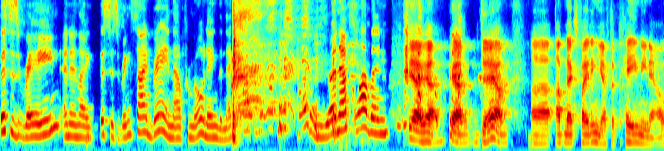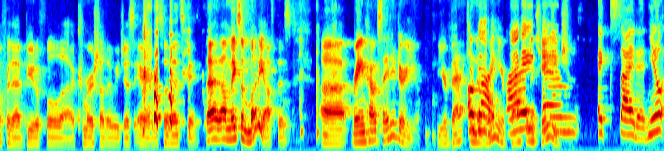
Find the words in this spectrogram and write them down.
this is Raine, and then like this is Ringside Raine now promoting the next. episode of Up Next UNF 11. yeah, yeah, yeah. Damn. Uh, up next fighting, you have to pay me now for that beautiful uh, commercial that we just aired. So that's good. That, I'll make some money off this. Uh, Raine, how excited are you? You're back in Oh the God, ring. You're back I in the cage. excited. You know,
